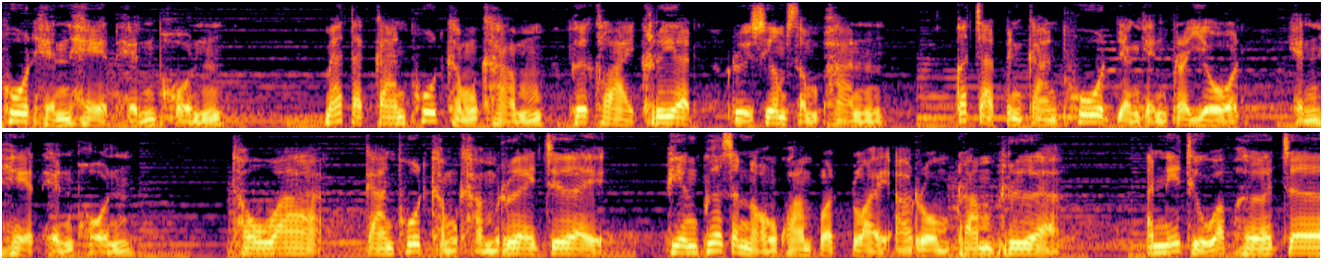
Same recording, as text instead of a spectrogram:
พูดเห็นเหตุเห็นผล แม้แต่การพูดขำๆเพื่อคลายเครียดหรือเชื่อมสัมพันธ์ ก็จัดเป็นการพูดอย่างเห็นประโยชน์ เห็นเหตุเห็นผลเท่าว่าการพูดขำๆเรื่อยเจื้อยเพียงเพื่อสนองความปลดปล่อยอารมณ์พร่ำเพรื่อ อันนี้ถือว่าเพ้อเจ้อ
